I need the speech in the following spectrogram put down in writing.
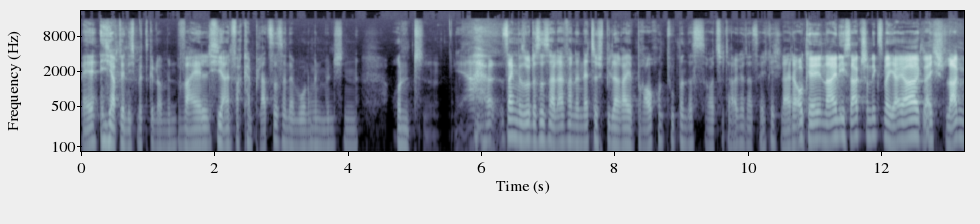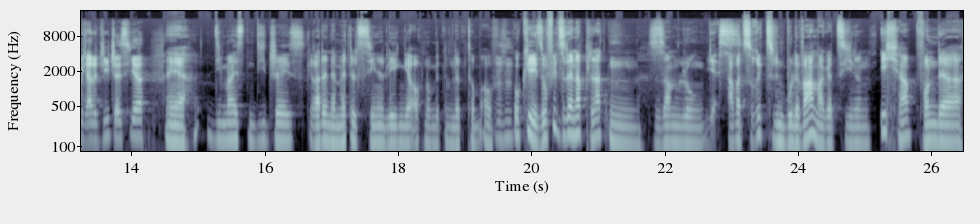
Nee, ich habe den nicht mitgenommen, weil hier einfach kein Platz ist in der Wohnung in München. Und ja, sagen wir so, das ist halt einfach eine nette Spielerei. Brauchen tut man das heutzutage tatsächlich leider. Okay, nein, ich sag schon nichts mehr. Ja, ja, gleich schlagen mich alle DJs hier. Naja, die meisten DJs, gerade in der Metal-Szene, legen ja auch nur mit einem Laptop auf. Mhm. Okay, so viel zu deiner Plattensammlung. Yes. Aber zurück zu den Boulevardmagazinen. Ich habe von der,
